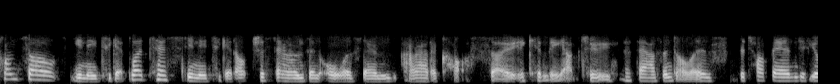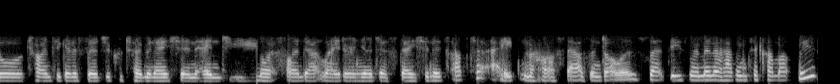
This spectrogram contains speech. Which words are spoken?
consults, you need to get blood tests, you need to get ultrasounds, and all of them are at a cost. So it can be up to $1,000. The top end, if you're trying to get a surgical termination and you might find out later in your gestation, it's up to $8,500 that these women are having to come up with.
